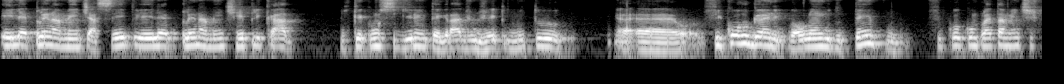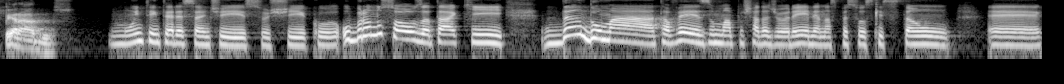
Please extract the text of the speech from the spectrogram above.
ele é plenamente aceito e ele é plenamente replicado, porque conseguiram integrar de um jeito muito. É, é, ficou orgânico ao longo do tempo, ficou completamente esperado isso. Muito interessante isso, Chico. O Bruno Souza está aqui dando uma, talvez, uma puxada de orelha nas pessoas que estão é,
